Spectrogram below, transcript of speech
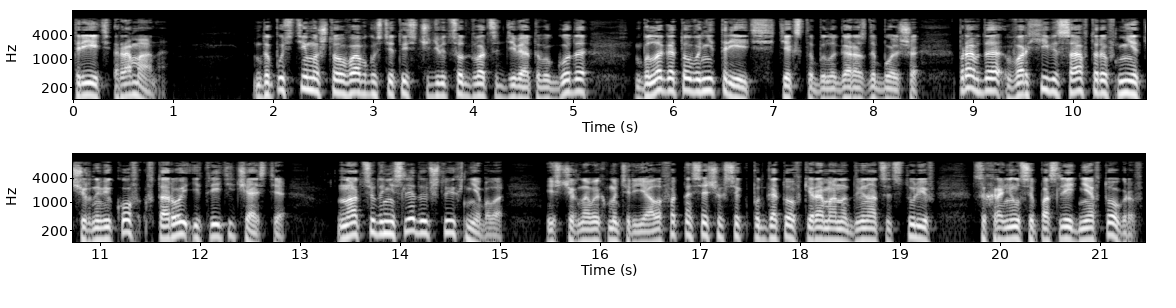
треть романа. Допустимо, что в августе 1929 года была готова не треть, текста было гораздо больше. Правда, в архиве соавторов нет черновиков второй и третьей части, но отсюда не следует, что их не было. Из черновых материалов, относящихся к подготовке романа «12 стульев», сохранился последний автограф.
